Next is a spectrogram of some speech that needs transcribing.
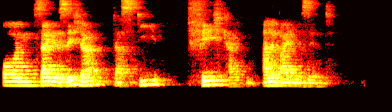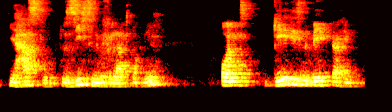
Und sei dir sicher, dass die Fähigkeiten alle bei dir sind die hast du. Du siehst sie nur vielleicht noch nicht. Und geh diesen Weg dahin.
